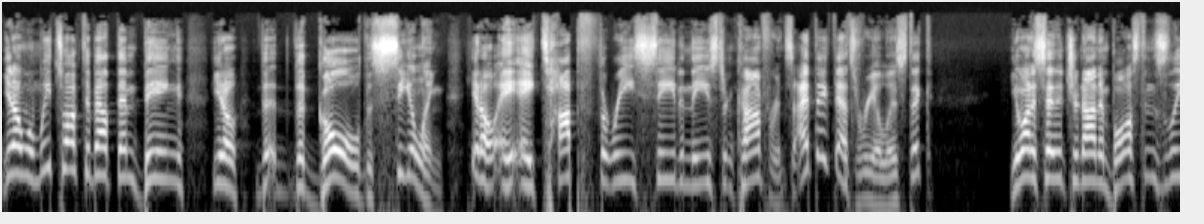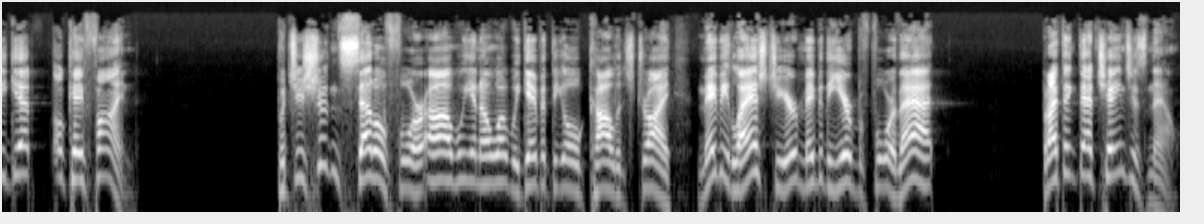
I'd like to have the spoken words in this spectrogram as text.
You know, when we talked about them being, you know, the, the goal, the ceiling, you know, a, a top three seed in the Eastern Conference, I think that's realistic. You want to say that you're not in Boston's league yet? Okay, fine. But you shouldn't settle for, oh, well, you know what? We gave it the old college try. Maybe last year, maybe the year before that. But I think that changes now.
